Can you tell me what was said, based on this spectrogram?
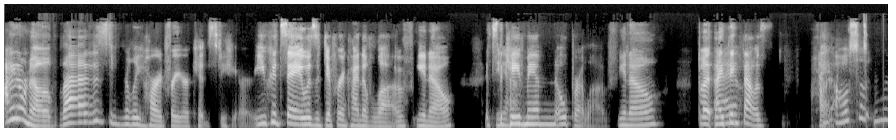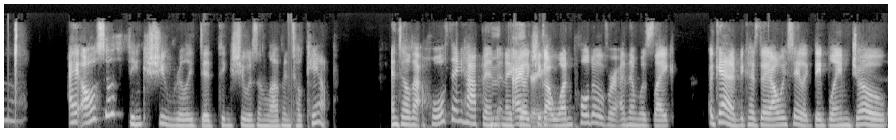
I don't know. That is really hard for your kids to hear. You could say it was a different kind of love, you know? It's the Yeah. caveman Oprah love, you know? But I I- think that was I also, mm, I also think she really did think she was in love until camp, until that whole thing happened. Mm, And I I feel like she got one pulled over and then was like, again, because they always say like they blame Joe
